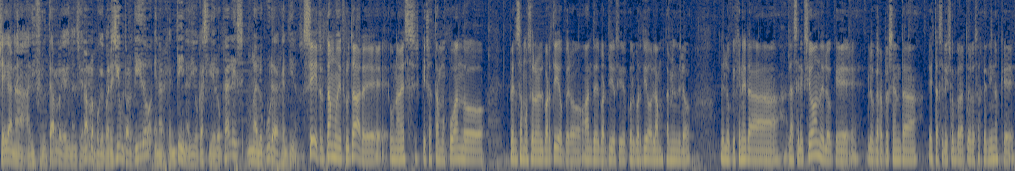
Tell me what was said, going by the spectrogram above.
llegan a, a, disfrutarlo y a dimensionarlo? Porque parecía un partido en Argentina, digo, casi de locales, una locura de argentinos. Sí, tratamos de disfrutar. Eh, una vez que ya estamos jugando, pensamos solo en el partido, pero antes del partido y después del partido hablamos también de lo de lo que genera la selección, de lo que lo que representa esta selección para todos los argentinos, que,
